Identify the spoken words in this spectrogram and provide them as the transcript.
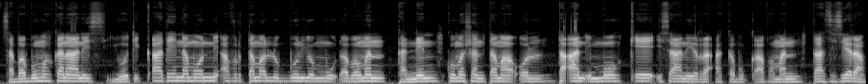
Sababuma kanaanis yoo xiqqaate namoonni afurtama lubbuun yommuu dhabaman kanneen kuma shantamaa ol ta'an immoo qe'ee isaaniirra akka buqqaafaman taasiseera.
